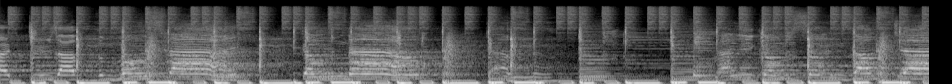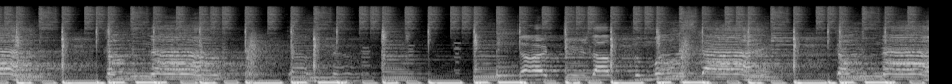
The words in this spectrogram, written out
waters of the moon's light come now, down now. Rally come sons of Jah, come now, down now. Daughters of the moon's light come now.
